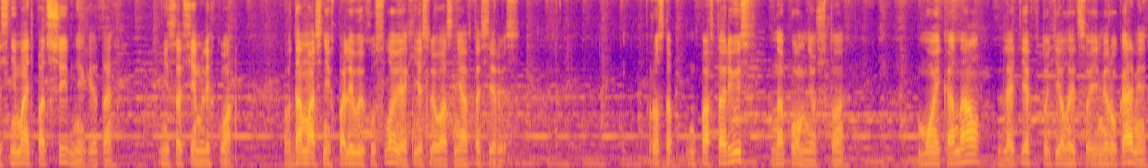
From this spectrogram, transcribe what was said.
Снимать подшипник это не совсем легко. В домашних полевых условиях, если у вас не автосервис. Просто повторюсь, напомню, что мой канал для тех, кто делает своими руками,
